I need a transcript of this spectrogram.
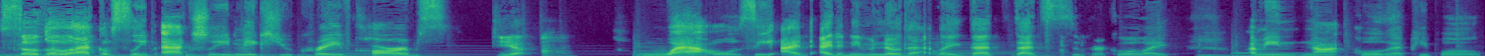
So the so- lack of sleep actually makes you crave carbs. yeah uh-huh. Wow. See, I I didn't even know that. Like that that's mm-hmm. super cool. Like I mean, not cool that people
